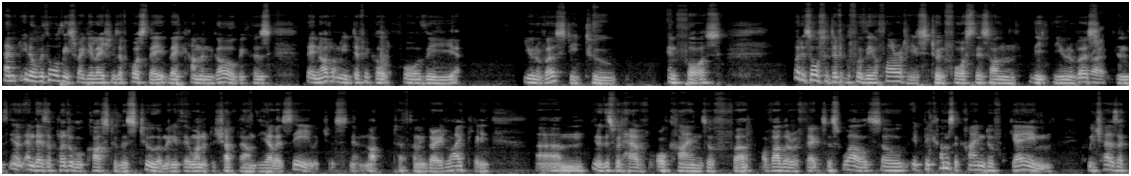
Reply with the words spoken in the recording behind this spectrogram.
And you know, with all these regulations, of course, they they come and go because they're not only difficult for the university to enforce, but it's also difficult for the authorities to enforce this on the, the university. Right. And, you know, and there's a political cost to this too. I mean, if they wanted to shut down the LSE, which is you know, not uh, something very likely, um, you know, this would have all kinds of, uh, of other effects as well. So it becomes a kind of game which has a,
